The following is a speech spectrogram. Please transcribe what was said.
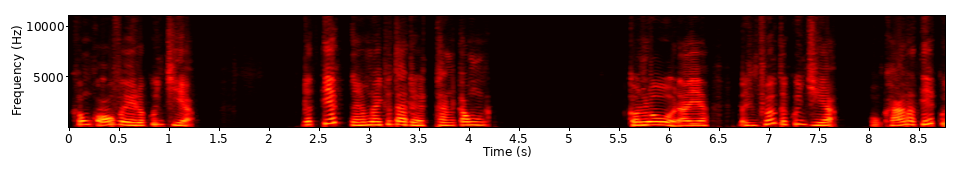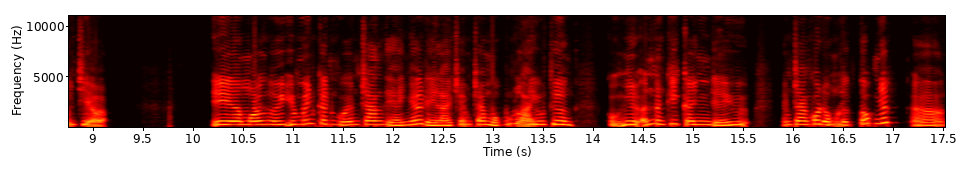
không có về được quý anh chị ạ. Rất tiếc ngày hôm nay chúng ta được thành công. Con lô ở đây à, Bình Phước thôi quý anh chị ạ. Cũng khá là tiếc quý anh chị ạ. Thì uh, mọi người yêu mến kênh của em Trang thì hãy nhớ để lại cho em Trang một nút like yêu thương cũng như ấn đăng ký kênh để em Trang có động lực tốt nhất à,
